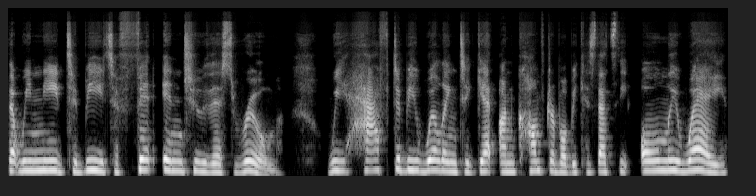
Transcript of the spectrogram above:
that we need to be to fit into this room. We have to be willing to get uncomfortable because that's the only way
